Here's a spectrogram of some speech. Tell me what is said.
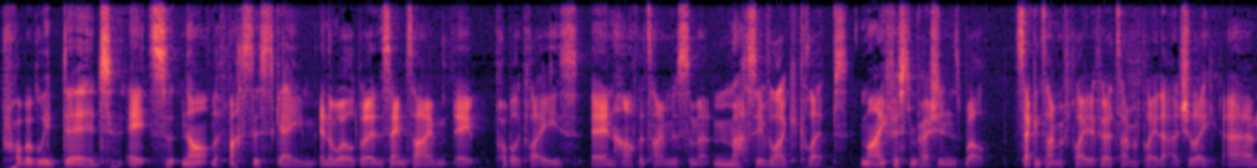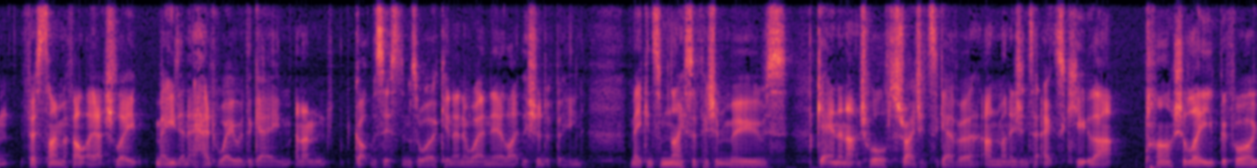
Probably did. It's not the fastest game in the world, but at the same time, it probably plays in half the time as some massive like Eclipse. My first impressions, well, second time I've played it, third time I've played it actually. Um, first time I felt I actually made any headway with the game and I got the systems working anywhere near like they should have been, making some nice efficient moves, getting an actual strategy together and managing to execute that partially before I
